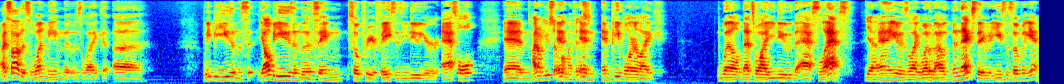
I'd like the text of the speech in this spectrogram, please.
I saw this one meme that was like, uh, we be using the y'all be using the same soap for your face as you do your asshole, and I don't use soap and, on my face. and and people are like, well, that's why you do the ass last. yeah. And he was like, what about the next day? Would you use the soap again?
